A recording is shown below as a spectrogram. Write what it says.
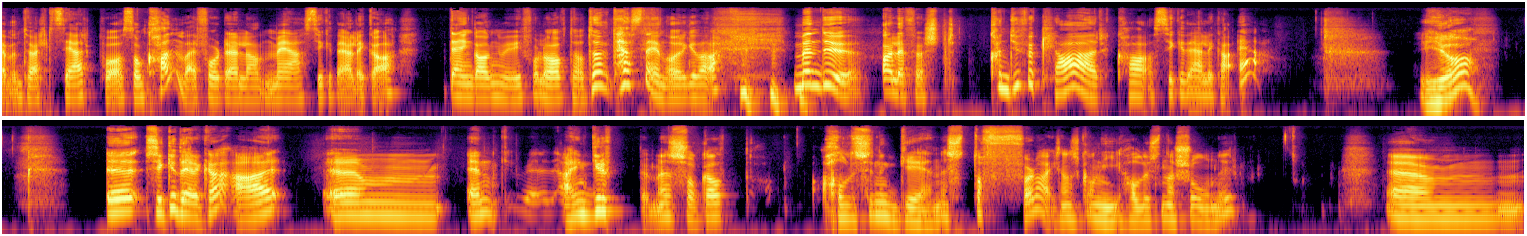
eventuelt ser på som kan være fordelene med psykedelika, den gangen vi får lov til å teste i Norge, da. Men du, aller først, kan du forklare hva psykedelika er? Ja. Eh, psykedelika er, um, en, er en gruppe med såkalt hallusinogene stoffer da, som kan gi hallusinasjoner. Um,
